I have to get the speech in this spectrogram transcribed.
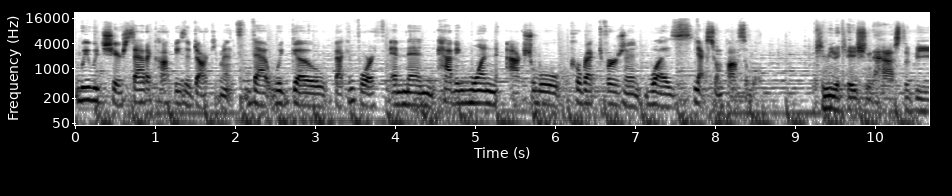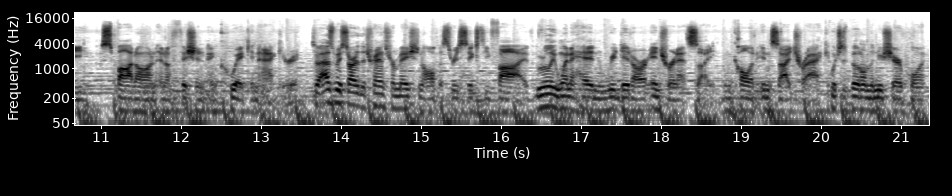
We would share static copies of documents that would go back and forth, and then having one actual correct version was next to impossible. Communication has to be spot on and efficient and quick and accurate. So as we started the transformation Office 365, we really went ahead and redid our intranet site. We call it Inside Track, which is built on the new SharePoint.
